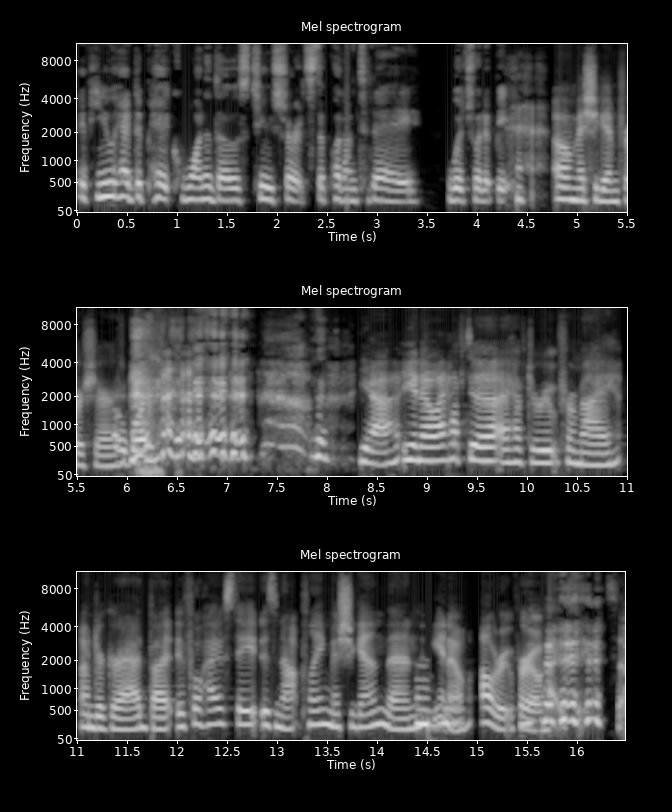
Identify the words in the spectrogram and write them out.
if you had to pick one of those two shirts to put on today, which would it be? oh, Michigan for sure. Oh boy. yeah, you know, I have to I have to root for my undergrad, but if Ohio State is not playing Michigan, then, mm-hmm. you know, I'll root for Ohio State. So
